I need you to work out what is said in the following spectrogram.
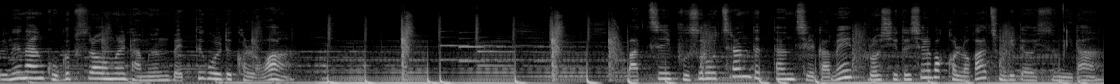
은은한 고급스러움을 담은 매트 골드 컬러와 마치 붓으로 칠한 듯한 질감의 브러쉬드 실버 컬러가 준비되어 있습니다.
